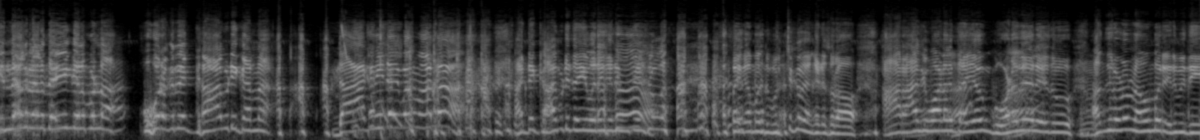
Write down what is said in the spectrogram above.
ఇందాక నాకు దయ్యం కనపడలా. ఊరకనే కామెడీ కన్నా డాకిని టైప్ అన్నమాట. అంటే కామెడీ దయ్యం అనే కదా ఉద్దేశం. పైగా మంది ఉచ్చక వెంకటేశ్వరరావు ఆ రాజు వాళ్ళకి దయ్యం గొడవే లేదు. అందులోనూ నవంబర్ ఎనిమిది.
